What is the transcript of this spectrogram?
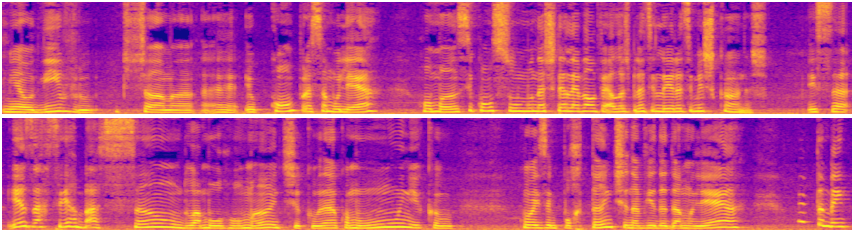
meu livro chama é, Eu Compro Essa Mulher, Romance e Consumo nas Telenovelas Brasileiras e Mexicanas. Essa exacerbação do amor romântico né, como única coisa importante na vida da mulher também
